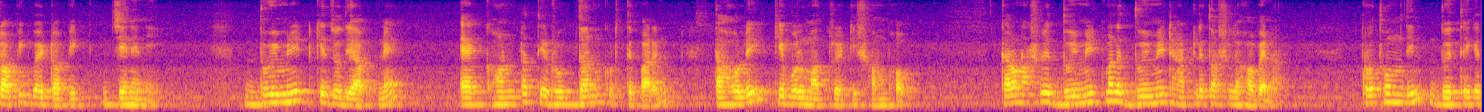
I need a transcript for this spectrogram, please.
টপিক বাই টপিক জেনে নিই। দুই মিনিটকে যদি আপনি এক ঘন্টাতে রূপদান করতে পারেন, তাহলেই কেবলমাত্র এটি সম্ভব। কারণ আসলে দুই মিনিট মানে দুই মিনিট হাঁটলে তো আসলে হবে না। প্রথম দিন দুই থেকে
